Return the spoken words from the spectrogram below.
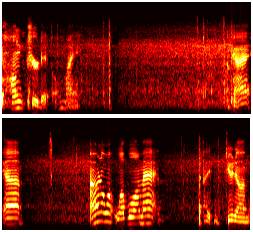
punctured it. Oh my. Okay, uh, I don't know what level I'm at. I do know I'm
